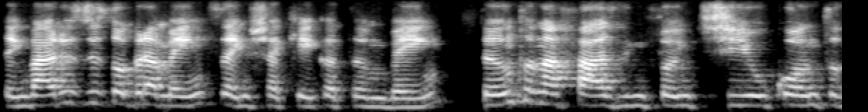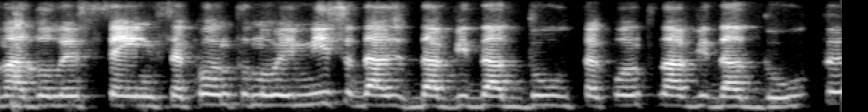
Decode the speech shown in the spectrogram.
Tem vários desdobramentos a enxaqueca também, tanto na fase infantil, quanto na adolescência, quanto no início da, da vida adulta, quanto na vida adulta,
